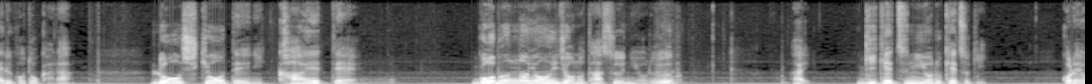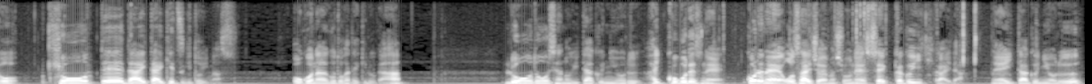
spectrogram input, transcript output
えることから労使協定に変えて5分の4以上の多数による、はい、議決による決議。これを協定代替決議と言います。行うことができるが労働者の委託による。はいここですね。これね押さえちゃいましょうね。せっかくいい機会だ、ね、委託による。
